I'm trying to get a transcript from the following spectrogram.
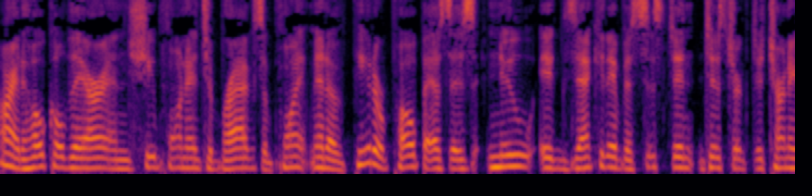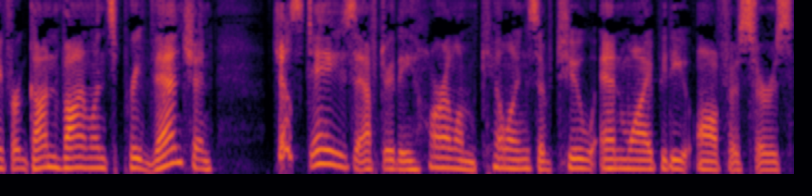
All right, Hochul there, and she pointed to Bragg's appointment of Peter Pope as his new executive assistant district attorney for gun violence prevention, just days after the Harlem killings of two NYPD officers.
